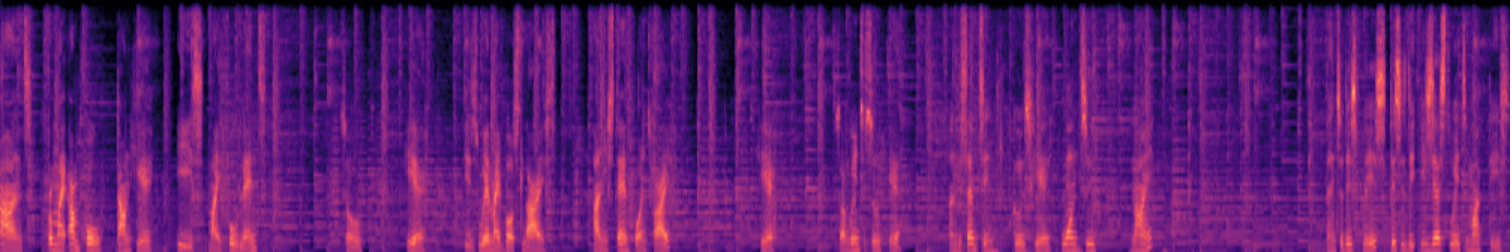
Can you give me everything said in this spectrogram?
And from my armhole down here is my full length. So here is where my bust lies. And it's 10.5 here. So I'm going to sew here. And the same thing goes here. 1 2 9 and to this place this is the easiest way to mark this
